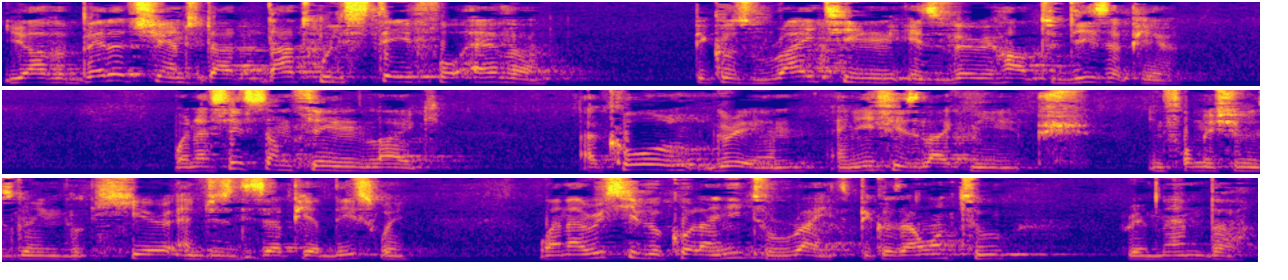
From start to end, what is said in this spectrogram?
you have a better chance that that will stay forever because writing is very hard to disappear. When I say something like, I call Graham, and if he's like me, psh, information is going here and just disappear this way. When I receive a call, I need to write because I want to remember.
